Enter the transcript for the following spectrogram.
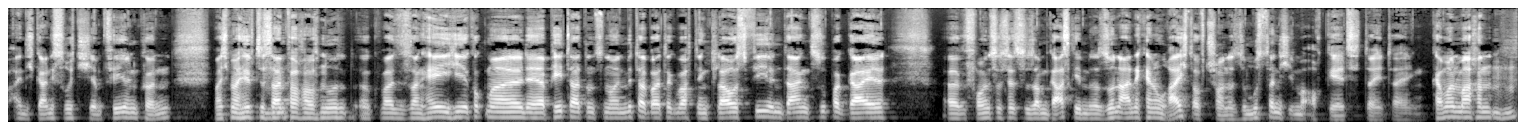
eigentlich gar nicht so richtig empfehlen können. Manchmal hilft es mhm. einfach auch nur äh, quasi zu sagen, hey, hier, guck mal, der Peter hat uns einen neuen Mitarbeiter gebracht, den Klaus, vielen Dank, super geil. Äh, wir freuen uns, dass wir jetzt zusammen Gas geben. Also so eine Anerkennung reicht oft schon. Also muss da nicht immer auch Geld dahinter hängen. Kann man machen, mhm.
